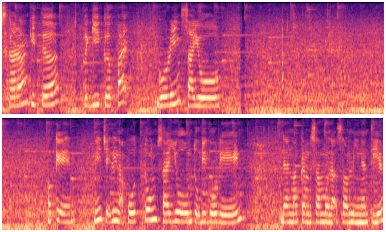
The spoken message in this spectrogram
Sekarang kita pergi ke part goreng sayur. Okey, Ni Cik Lee nak potong sayur untuk digoreng dan makan bersama laksami nanti ya.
